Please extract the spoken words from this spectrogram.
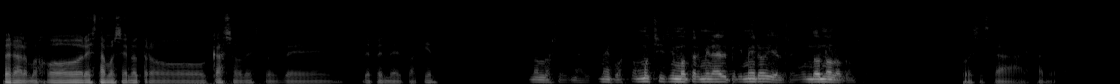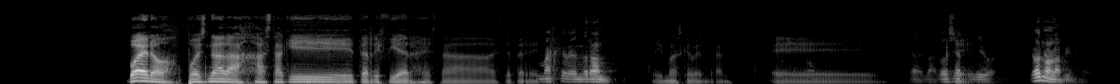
Pero a lo mejor estamos en otro caso de estos de... Depende para quién. No lo sé. Me, me costó muchísimo terminar el primero y el segundo no lo conseguí. Pues está, está muy guay. Bueno, pues nada, hasta aquí Terrifier, esta, este Y perrito. más que vendrán. Y más que vendrán. Eh, O sea, la dos ya Sí. te digo. Yo no la pienso ver.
